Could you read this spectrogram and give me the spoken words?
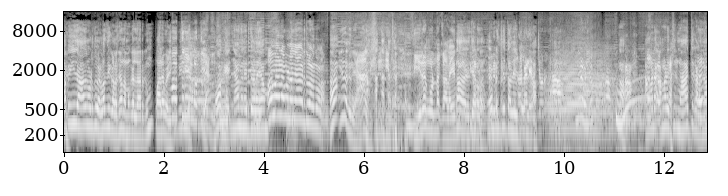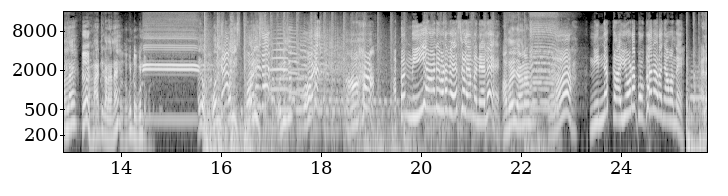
അപ്പൊ ഈ സാധനം എടുത്ത് വെള്ളത്തിൽ കളഞ്ഞാൽ നമുക്ക് എല്ലാവർക്കും പല വഴി ഓക്കെ ഞാൻ തന്നെ എടുത്ത് കളയാം. ഞാൻ എടുത്ത് ഇതൊക്കെ ഞാൻ തീരം കൊണ്ട ദാ, അങ്ങോട്ട് അങ്ങോട്ട് മാറ്റി കളഞ്ഞോളേ മാറ്റി കളയണേ. കൊണ്ടു കൊണ്ടോ കൊണ്ടോ. അയ്യോ പോലീസ് പോലീസ് പോലീസ്. പോലീസ് ഓടൻ. ആഹാ അപ്പൊ നീയാണ് ഇവിടെ വേസ്റ്റ് കളയാൻ വന്നേ അല്ലേ? അതെ ഞാനാണ്. എടാ നിന്നെ കൈയോടെ പൊക്കാനാടാ ഞാൻ വന്നേ? അല്ല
